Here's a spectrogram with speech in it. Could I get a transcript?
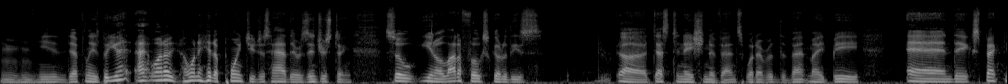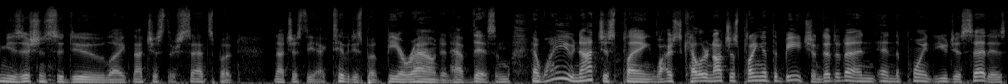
hmm He definitely is. But you, had, I want to, I want to hit a point you just had there. Was interesting. So you know, a lot of folks go to these uh, destination events, whatever the event might be, and they expect the musicians to do like not just their sets, but not just the activities, but be around and have this. And and why are you not just playing? Why is Keller not just playing at the beach and da da da? And and the point you just said is,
